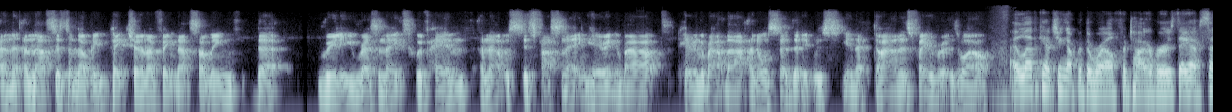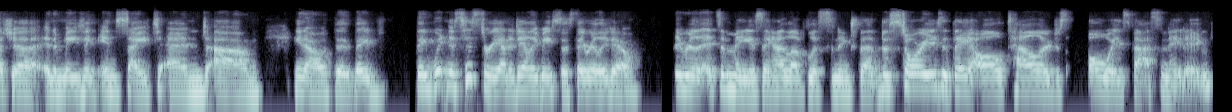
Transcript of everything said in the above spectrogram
and and that's just a lovely picture, and I think that's something that really resonates with him. And that was just fascinating hearing about hearing about that and also that it was you know diana's favorite as well. I love catching up with the royal photographers. They have such a, an amazing insight and um, you know the, they've they witness history on a daily basis. They really do they really, it's amazing. I love listening to that. The stories that they all tell are just always fascinating.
